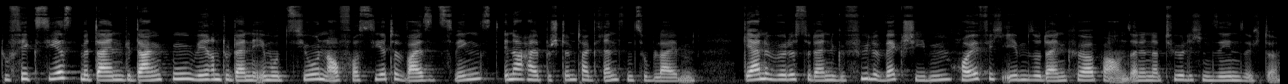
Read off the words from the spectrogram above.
Du fixierst mit deinen Gedanken, während du deine Emotionen auf forcierte Weise zwingst, innerhalb bestimmter Grenzen zu bleiben. Gerne würdest du deine Gefühle wegschieben, häufig ebenso deinen Körper und seine natürlichen Sehnsüchte.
